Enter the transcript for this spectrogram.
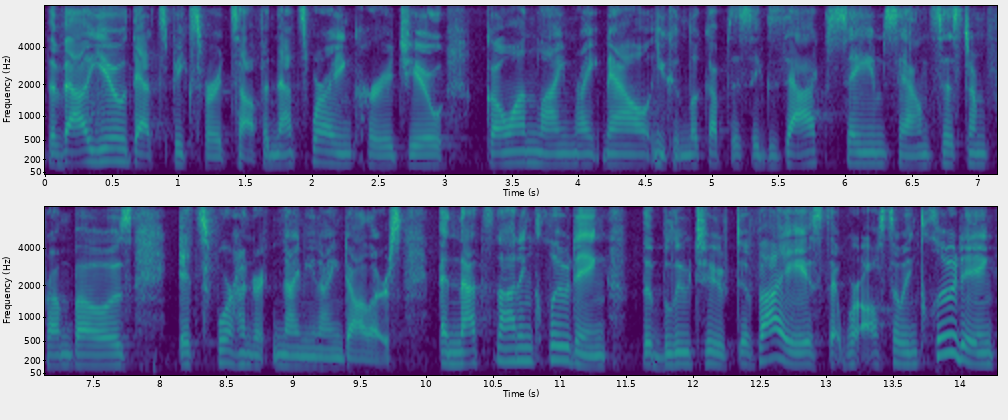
the value that speaks for itself. And that's where I encourage you, go online right now. You can look up this exact same sound system from Bose. It's $499. And that's not including the Bluetooth device that we're also including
